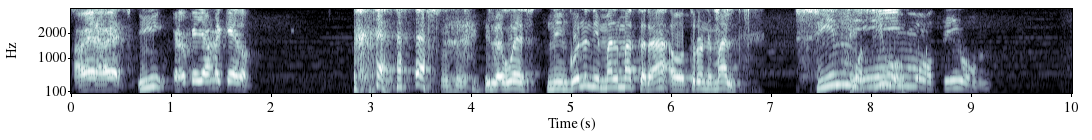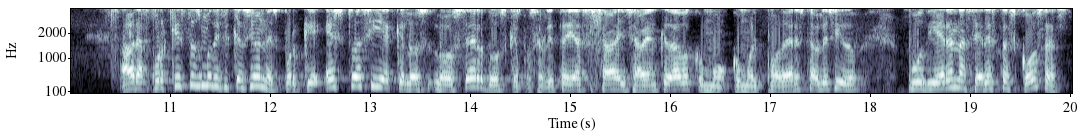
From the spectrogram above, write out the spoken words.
A ver, a ver. Y creo que ya me quedo. y luego es, ningún animal matará a otro animal sin, sin motivo. Ahora, ¿por qué estas modificaciones? Porque esto hacía que los, los cerdos, que pues ahorita ya se sabe y se habían quedado como, como el poder establecido, pudieran hacer estas cosas.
